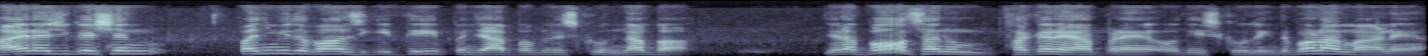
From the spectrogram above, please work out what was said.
ਹਾਇਰ ਐਜੂਕੇਸ਼ਨ ਪੰਜਵੀਂ ਤੋਂ ਬਾਅਦ ਅਸੀਂ ਕੀਤੀ ਪੰਜਾਬ ਪਬਲਿਕ ਸਕੂਲ ਨਾਭਾ। ਜਿਹੜਾ ਬਹੁਤ ਸਾਨੂੰ ਫਖਰ ਹੈ ਆਪਣੇ, ਉਹਦੀ ਸਕੂਲਿੰਗ ਤੇ ਬੜਾ ਮਾਣ ਆ।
